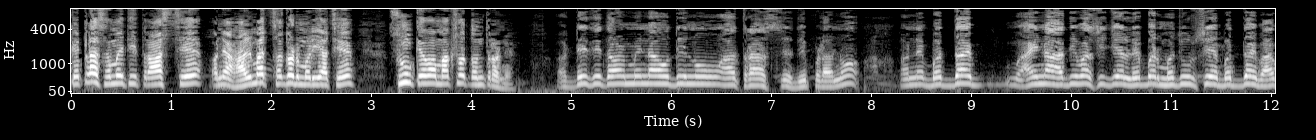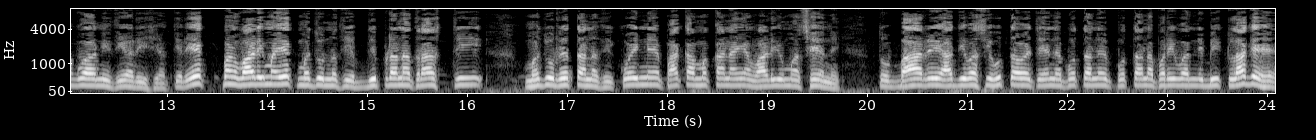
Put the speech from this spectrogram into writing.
કેટલા સમયથી ત્રાસ છે અને હાલમાં જ સગડ મળ્યા છે? શું કહેવા માંગશો તંત્રને? અઢી થી ત્રણ મહિના સુધીનું આ ત્રાસ છે દીપડાનો. અને બધા અહીંના આદિવાસી જે લેબર મજૂર છે બધા ભાગવાની તૈયારી છે. અત્યારે એક પણ વાડીમાં એક મજૂર નથી. દીપડાના ત્રાસથી મજૂર રહેતા નથી. કોઈને પાકા મકાન અહીંયા વાડીઓમાં છે નહીં. તો બહાર એ આદિવાસી હોતા હોય તો એને પોતાને, પોતાના પરિવારની બીક લાગે છે.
